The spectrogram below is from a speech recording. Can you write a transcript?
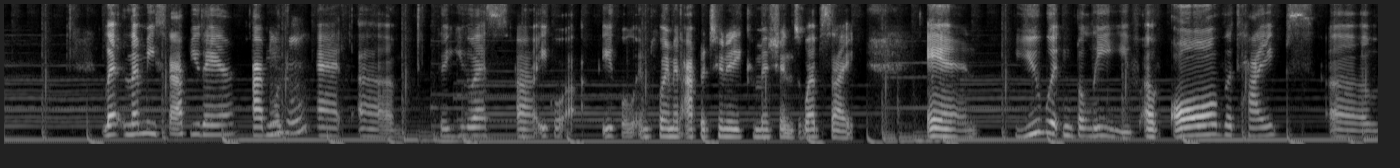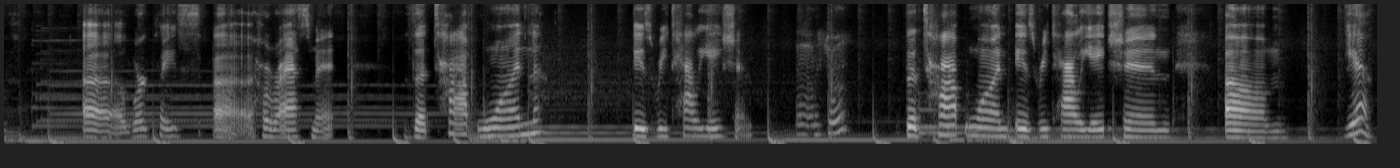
Let, let me stop you there. I'm looking Mhm. at um, the U.S. Uh, Equal Equal Employment Opportunity Commission's website, and you wouldn't believe of all the types of uh, workplace uh, harassment, the top one is retaliation. Mhm. The top one is retaliation. Um, yeah,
